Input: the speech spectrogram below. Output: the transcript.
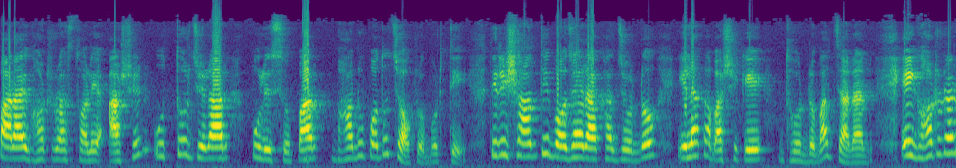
পাড়ায় ঘটনাস্থলে আসেন উত্তর জেলার পুলিশ সুপার ভানুপদ চক্রবর্তী। তিনি শান্তি বজায় রাখার জন্য এলাকাবাসীকে ধন্যবাদ জানান। এই ঘটনার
